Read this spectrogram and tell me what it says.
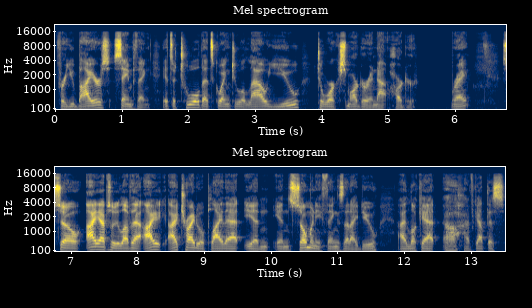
For you buyers, same thing. It's a tool that's going to allow you to work smarter and not harder, right? So I absolutely love that. I, I try to apply that in in so many things that I do. I look at, oh, I've got this,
